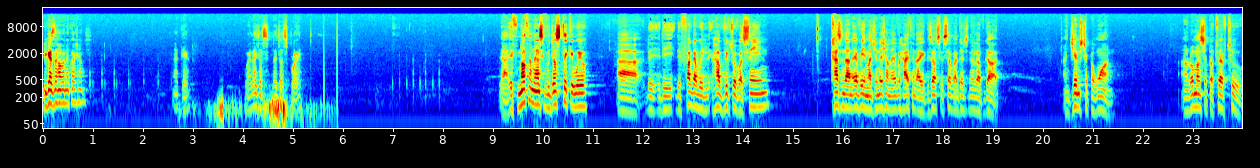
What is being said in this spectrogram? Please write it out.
you guys don't have any questions? Okay. Well, let's just let's just pray. Yeah, if nothing else, if we just take away uh, the, the, the fact that we have victory over sin, casting down every imagination and every high thing that exalts itself against the knowledge of God. And James chapter 1, and Romans chapter 12, 2.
